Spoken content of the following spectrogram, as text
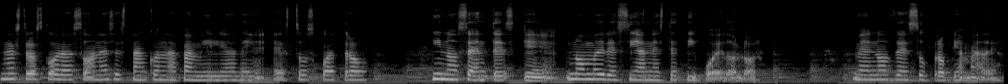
Nuestros corazones están con la familia de estos cuatro inocentes que no merecían este tipo de dolor, menos de su propia madre.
